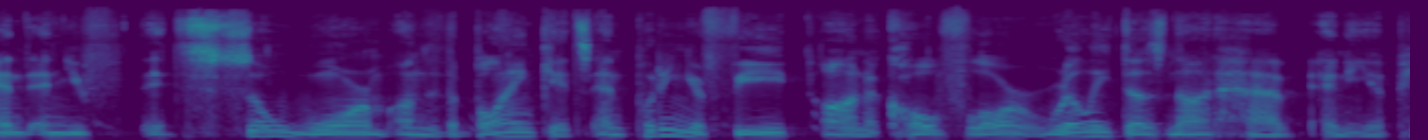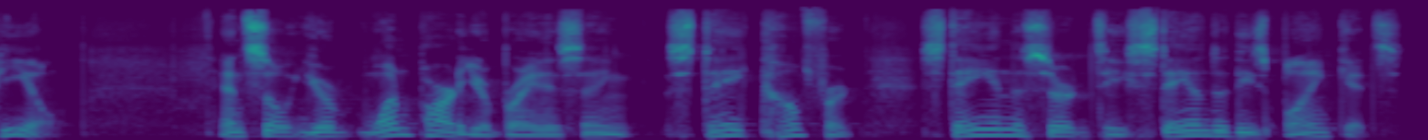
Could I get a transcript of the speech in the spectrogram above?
and and you it's so warm under the blankets and putting your feet on a cold floor really does not have any appeal. And so your one part of your brain is saying stay comfort, stay in the certainty, stay under these blankets.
